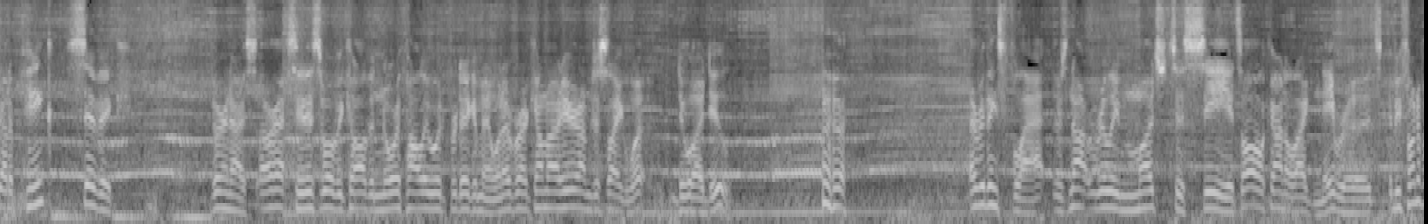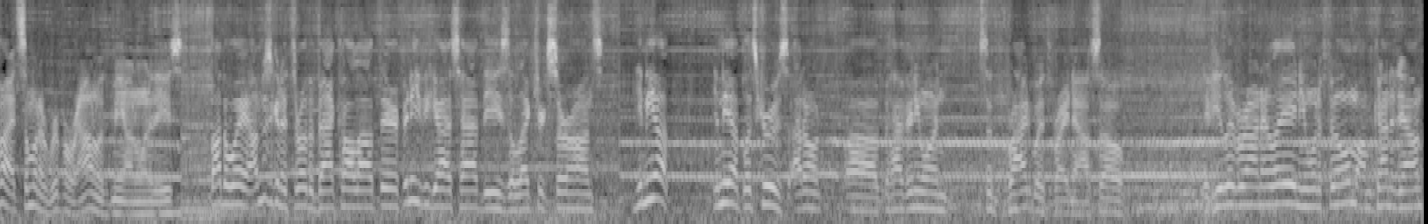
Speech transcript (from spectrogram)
Got a pink Civic. Very nice. All right. See, this is what we call the North Hollywood predicament. Whenever I come out here, I'm just like, what do I do? Everything's flat. There's not really much to see. It's all kind of like neighborhoods. It'd be fun if I had someone to rip around with me on one of these. By the way, I'm just gonna throw the back call out there. If any of you guys have these electric Sur Rons, hit me up. Hit me up, let's cruise. I don't uh, have anyone to ride with right now. So if you live around LA and you wanna film, I'm kind of down.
